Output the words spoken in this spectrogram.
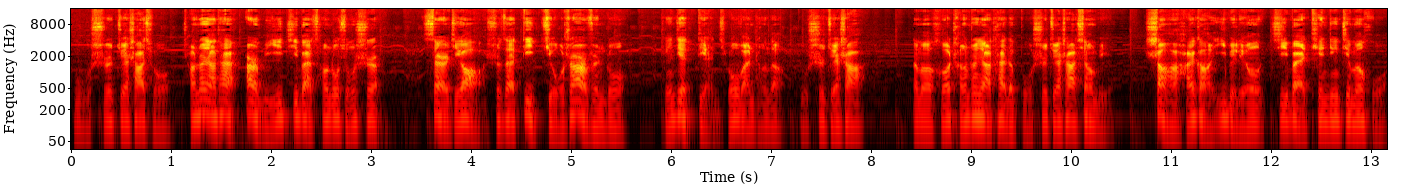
补时绝杀球，长春亚泰二比一击败沧州雄狮，塞尔吉奥是在第九十二分钟凭借点球完成的补时绝杀。那么和长春亚泰的补时绝杀相比，上海海港一比零击败天津津门虎，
